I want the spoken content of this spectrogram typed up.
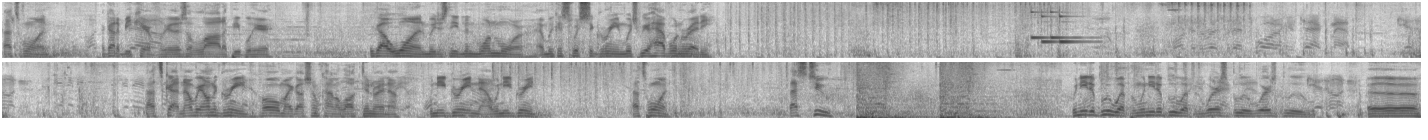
That's one. I gotta be careful here. There's a lot of people here. We got one. We just need one more. And we can switch to green, which we have one ready. That's got. Now we're on the green. Oh my gosh, I'm kind of locked in right now. We need green now. We need green. That's one. That's two. We need a blue weapon. We need a blue weapon. Where's blue? Where's blue? Uh,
